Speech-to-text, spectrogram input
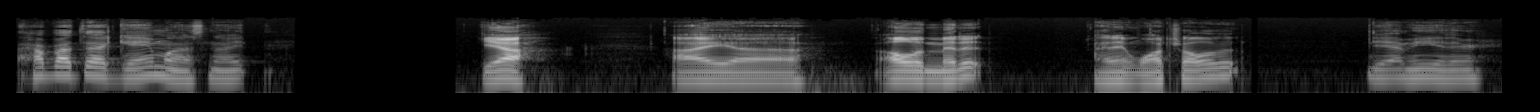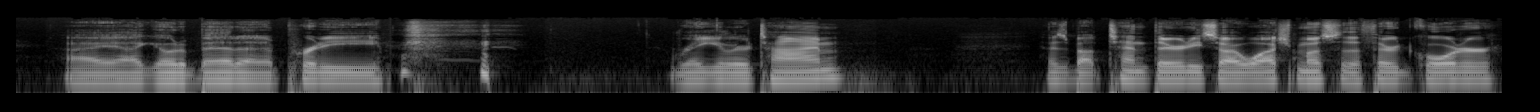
how about that game last night? yeah. I uh, I'll admit it. I didn't watch all of it. Yeah, me either. I, I go to bed at a pretty regular time. It was about ten thirty, so I watched most of the third quarter.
